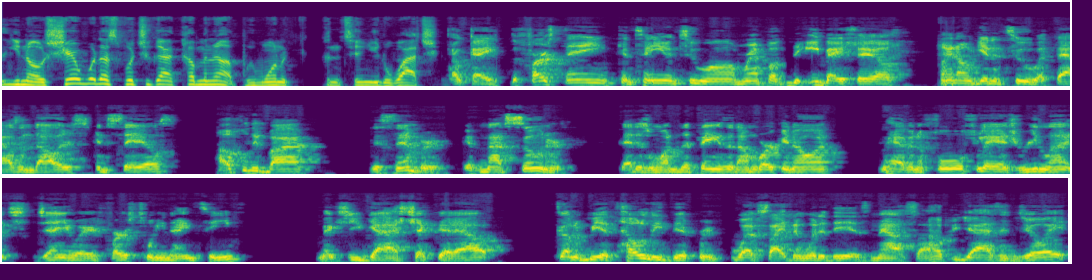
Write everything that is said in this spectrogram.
you know, share with us what you got coming up. We want to continue to watch you. Okay, the first thing, continuing to um, ramp up the eBay sales. Plan on getting to a thousand dollars in sales, hopefully by December, if not sooner. That is one of the things that I'm working on. We're having a full fledged relaunch January 1st, 2019. Make sure you guys check that out. It's going to be a totally different website than what it is now. So I hope you guys enjoy it.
